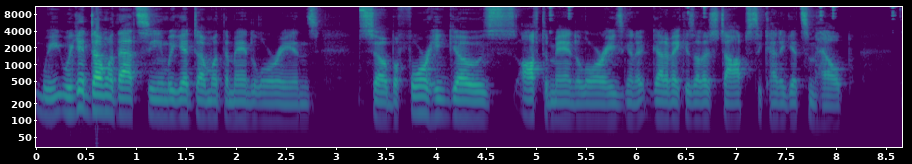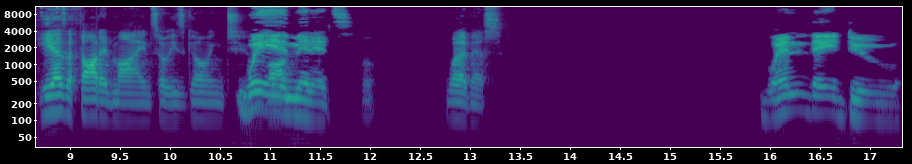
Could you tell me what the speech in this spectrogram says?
we we get done with that scene. We get done with the Mandalorians. So before he goes off to Mandalore, he's gonna got to make his other stops to kind of get some help. He has a thought in mind, so he's going to. Wait a minute. What I miss? When they do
